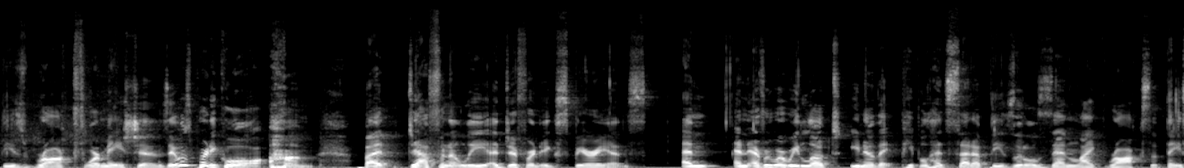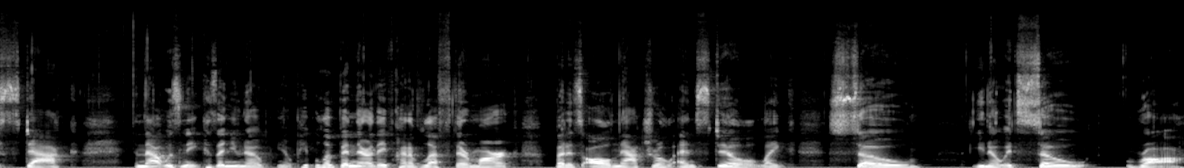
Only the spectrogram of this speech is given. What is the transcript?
these rock formations. It was pretty cool. Um, but definitely a different experience. And and everywhere we looked, you know, that people had set up these little zen-like rocks that they stack. And that was neat because then you know you know people have been there they've kind of left their mark but it's all natural and still like so you know it's so raw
